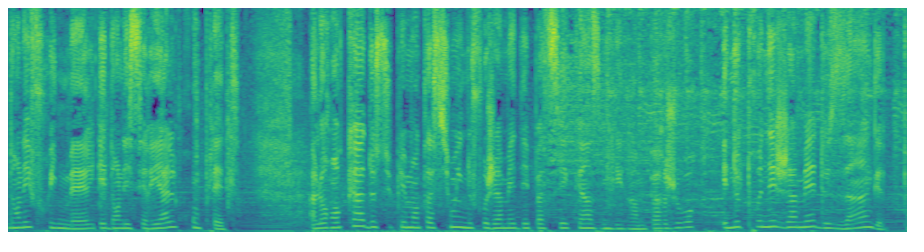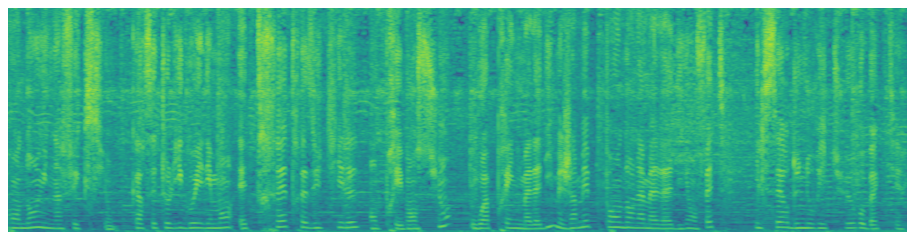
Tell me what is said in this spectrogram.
dans les fruits de mer et dans les céréales complètes. Alors en cas de supplémentation, il ne faut jamais dépasser 15 mg par jour et ne prenez jamais de zinc pendant une infection car cet oligoélément est très très utile en prévention ou après une maladie mais jamais pendant la maladie. En fait, il sert de nourriture aux bactéries.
